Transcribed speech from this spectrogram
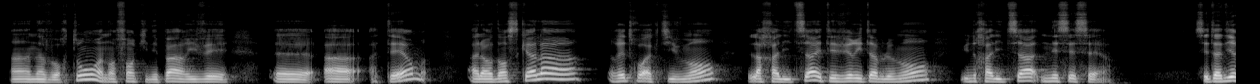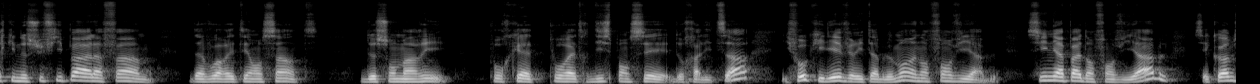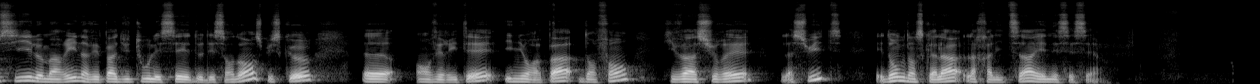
un avorton, un enfant qui n'est pas arrivé euh, à terme, alors dans ce cas-là, rétroactivement, la khalitsa était véritablement une khalitsa nécessaire. C'est-à-dire qu'il ne suffit pas à la femme d'avoir été enceinte de son mari pour, pour être dispensée de khalitsa, il faut qu'il y ait véritablement un enfant viable. S'il n'y a pas d'enfant viable, c'est comme si le mari n'avait pas du tout laissé de descendance, puisque euh, en vérité, il n'y aura pas d'enfant qui va assurer la suite. Et donc, dans ce cas-là, la khalitsa est nécessaire.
